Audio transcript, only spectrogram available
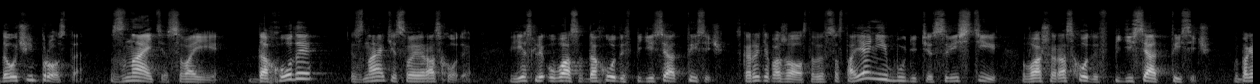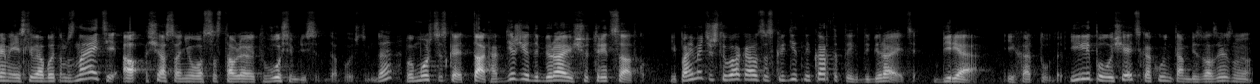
Да очень просто. Знайте свои доходы, знаете свои расходы. Если у вас доходы в 50 тысяч, скажите, пожалуйста, вы в состоянии будете свести ваши расходы в 50 тысяч? Ну, по крайней мере, если вы об этом знаете, а сейчас они у вас составляют 80, допустим, да, вы можете сказать, так, а где же я добираю еще тридцатку? И поймете, что вы, оказывается, с кредитной карты-то их добираете, беря их оттуда. Или получаете какую-нибудь там безвозмездную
